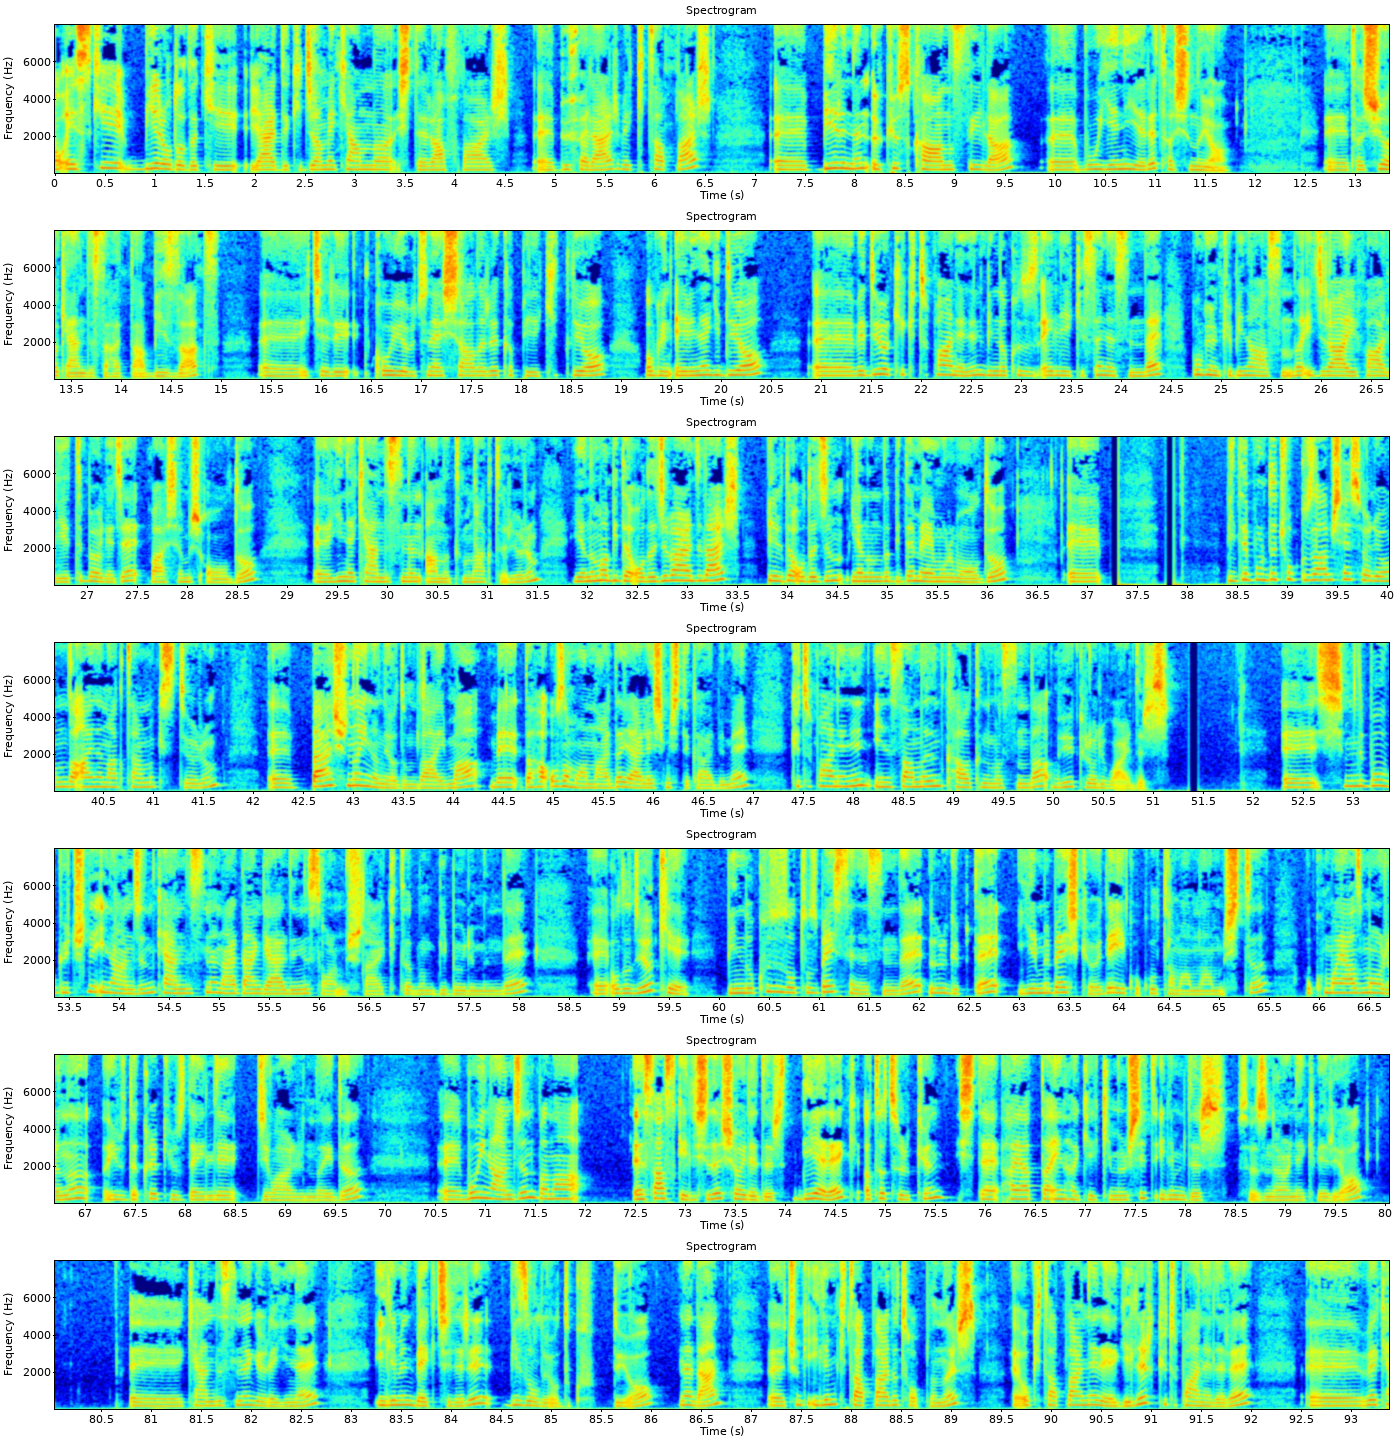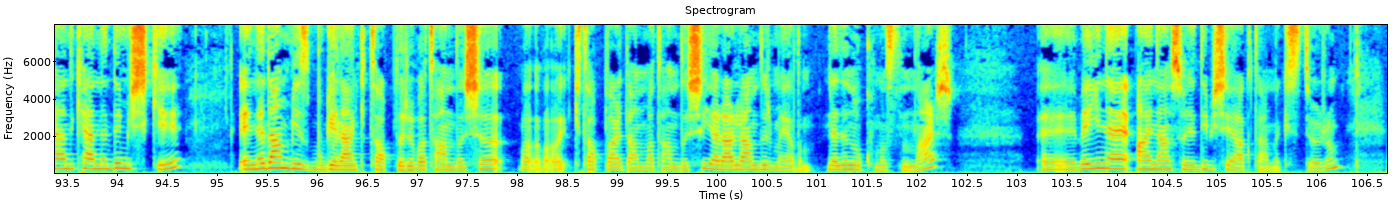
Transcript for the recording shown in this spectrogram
o eski bir odadaki yerdeki cam mekanlı işte raflar, e, büfeler ve kitaplar e, birinin öküz kanısıyla e, bu yeni yere taşınıyor. E, taşıyor kendisi hatta bizzat. E, içeri koyuyor bütün eşyaları, kapıyı kilitliyor. O gün evine gidiyor e, ve diyor ki kütüphanenin 1952 senesinde bugünkü binasında icrai faaliyeti böylece başlamış oldu. E, yine kendisinin anlatımını aktarıyorum. Yanıma bir de odacı verdiler. Bir de odacım yanında bir de memurum oldu. E, bir de burada çok güzel bir şey söylüyor. Onu da aynen aktarmak istiyorum. Ee, ben şuna inanıyordum daima ve daha o zamanlarda yerleşmişti kalbime. Kütüphanenin insanların kalkınmasında büyük rolü vardır. Ee, şimdi bu güçlü inancın kendisine nereden geldiğini sormuşlar kitabın bir bölümünde. Ee, o da diyor ki 1935 senesinde Ürgüp'te 25 köyde ilkokul tamamlanmıştı. Okuma yazma oranı %40-%50 civarındaydı. E, bu inancın bana esas gelişi de şöyledir diyerek Atatürk'ün işte hayatta en hakiki mürşit ilimdir sözünü örnek veriyor. E, kendisine göre yine ilimin bekçileri biz oluyorduk diyor. Neden? E, çünkü ilim kitaplarda toplanır. E, o kitaplar nereye gelir? Kütüphanelere. E, ve kendi kendine demiş ki neden biz bu gelen kitapları vatandaşı va, kitaplardan vatandaşı yararlandırmayalım? Neden okumasınlar? Ve yine aynen söylediği bir şeyi aktarmak istiyorum.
